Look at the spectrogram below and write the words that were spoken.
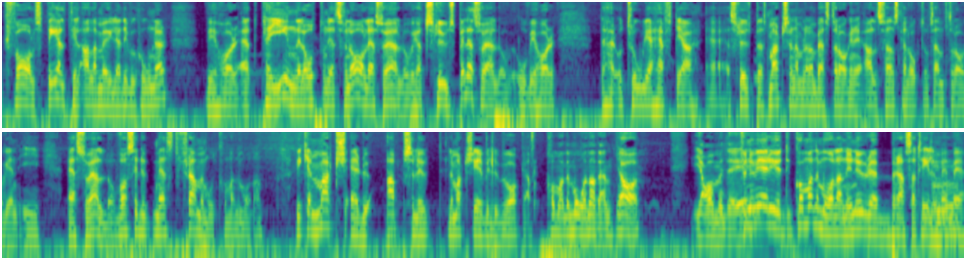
kvalspel till alla möjliga divisioner. Vi har ett play-in eller åttondelsfinal i SHL och vi har ett slutspel i SHL och, och vi har det här otroliga häftiga eh, slutspelsmatcherna mellan de bästa lagen i Allsvenskan och de sämsta lagen i SHL då. Vad ser du mest fram emot kommande månaden? Vilken match är du absolut, eller matchserie vill du bevaka? Kommande månaden? Ja. Ja men det är... För nu är det ju kommande månad, det är nu det brassar till mm. med, med,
